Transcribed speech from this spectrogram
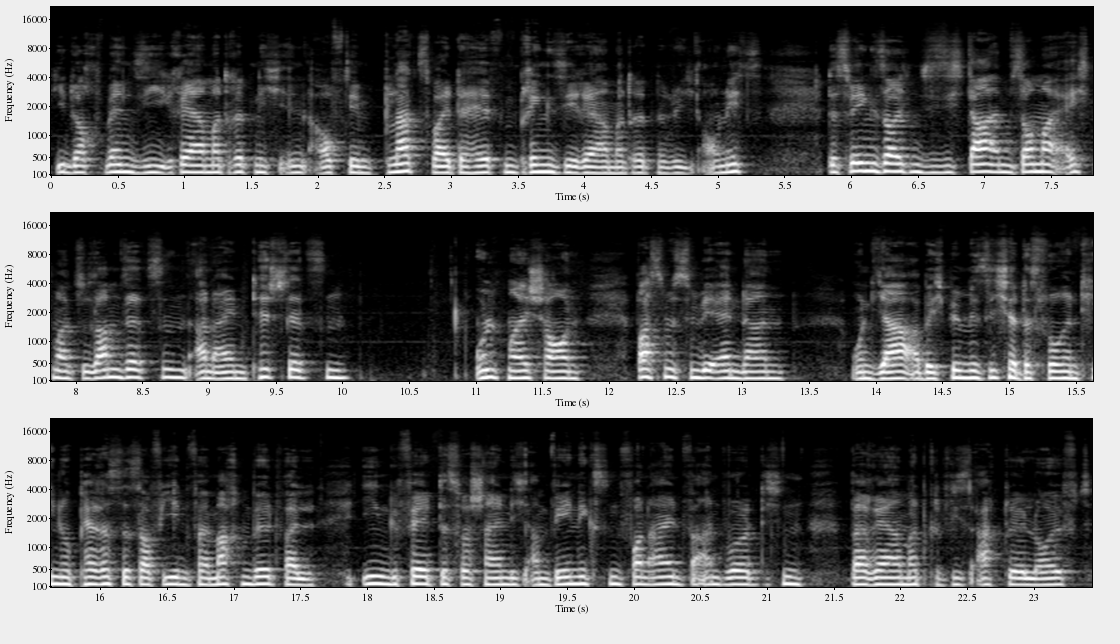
Jedoch, wenn sie Real Madrid nicht in, auf dem Platz weiterhelfen, bringen sie Real Madrid natürlich auch nichts. Deswegen sollten sie sich da im Sommer echt mal zusammensetzen, an einen Tisch setzen und mal schauen, was müssen wir ändern. Und ja, aber ich bin mir sicher, dass Florentino Perez das auf jeden Fall machen wird, weil ihm gefällt das wahrscheinlich am wenigsten von allen Verantwortlichen bei Real Madrid, wie es aktuell läuft.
